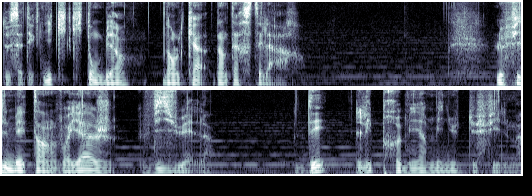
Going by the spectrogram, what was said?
de sa technique qui tombe bien dans le cas d'Interstellar. Le film est un voyage visuel, dès les premières minutes du film.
